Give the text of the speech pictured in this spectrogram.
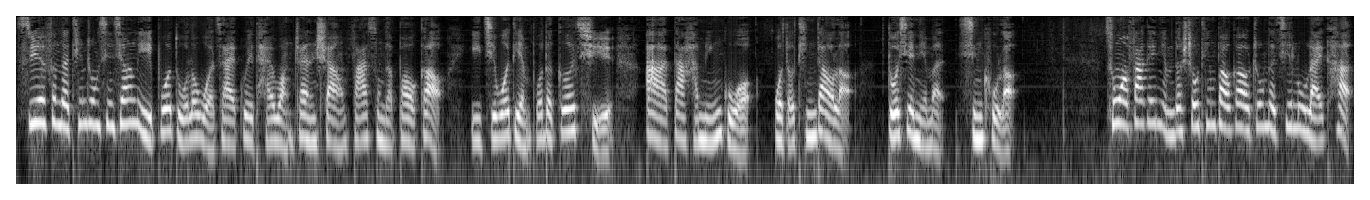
四月份的听众信箱里播读了我在柜台网站上发送的报告，以及我点播的歌曲啊，大韩民国，我都听到了，多谢你们辛苦了。从我发给你们的收听报告中的记录来看，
